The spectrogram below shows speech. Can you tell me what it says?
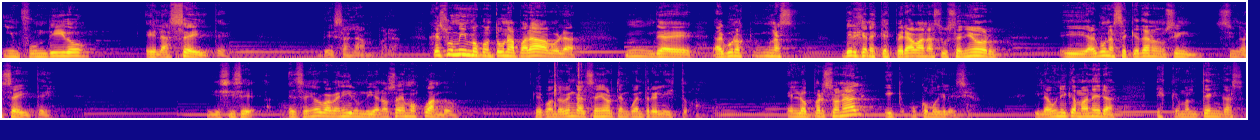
infundido el aceite de esa lámpara. Jesús mismo contó una parábola mm, de algunas unas vírgenes que esperaban a su Señor y algunas se quedaron sin, sin aceite. Y dice, el Señor va a venir un día, no sabemos cuándo, que cuando venga el Señor te encuentre listo en lo personal y como iglesia. Y la única manera es que mantengas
